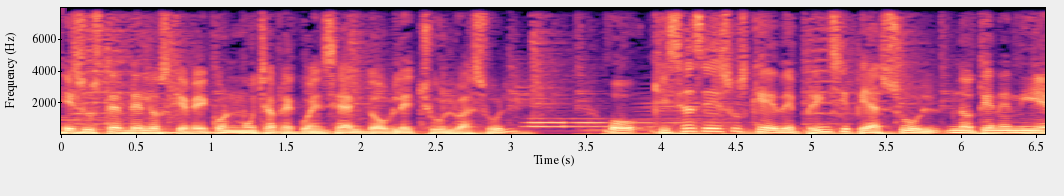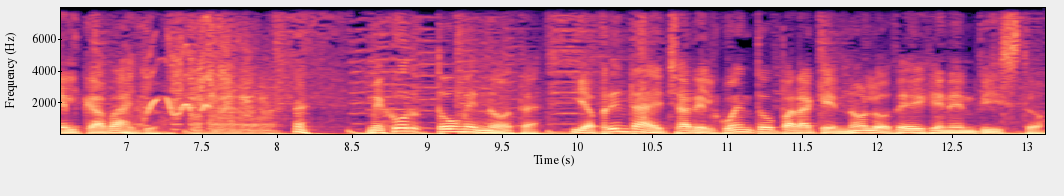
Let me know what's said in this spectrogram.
¿Es usted de los que ve con mucha frecuencia el doble chulo azul? O quizás de esos que de príncipe azul no tienen ni el caballo. Mejor tome nota y aprenda a echar el cuento para que no lo dejen en visto.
